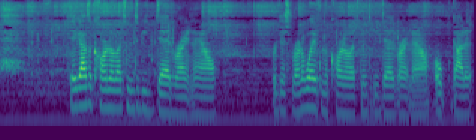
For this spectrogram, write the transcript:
Take out the Carno that's meant to be dead right now. Or just run away from the Carno that's meant to be dead right now. Oh, got it.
